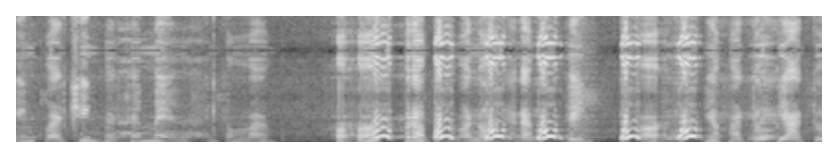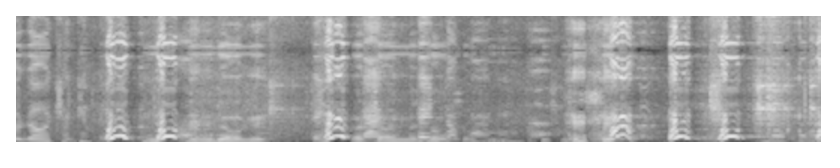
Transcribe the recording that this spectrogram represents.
5 a 5 6 mesi insomma Uh -huh. però prima non era così ah. io ho fatto piatto dolce che... Vediamo che Tento, tento cane? sì sì No, sono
